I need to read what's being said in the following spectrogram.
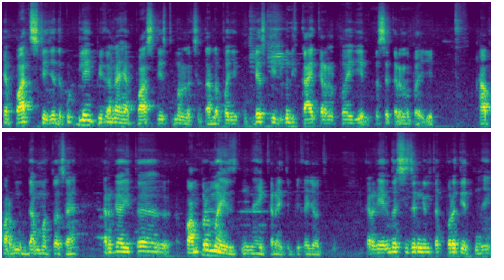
ह्या पाच स्टेज आता कुठल्याही पिकाला ह्या पाच स्टेज तुम्हाला लक्षात आलं पाहिजे. कुठल्या स्टेजमध्ये काय करायला पाहिजे कसं करायला पाहिजे हा फार मुद्दा महत्त्वाचा आहे. कारण का इथं कॉम्प्रोमाइज नाही करायचं पिकाच्या बाबतीत कारण का एकदा सीझन गेलं तर परत येत नाही.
